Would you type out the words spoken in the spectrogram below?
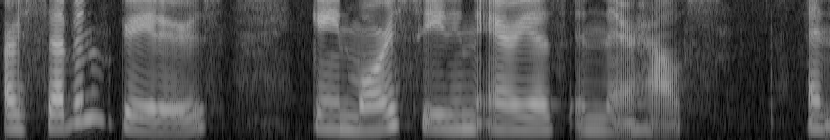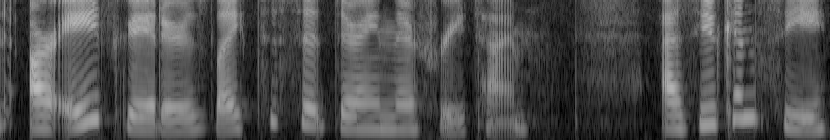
Our seventh graders gain more seating areas in their house, and our eighth graders like to sit during their free time. As you can see,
